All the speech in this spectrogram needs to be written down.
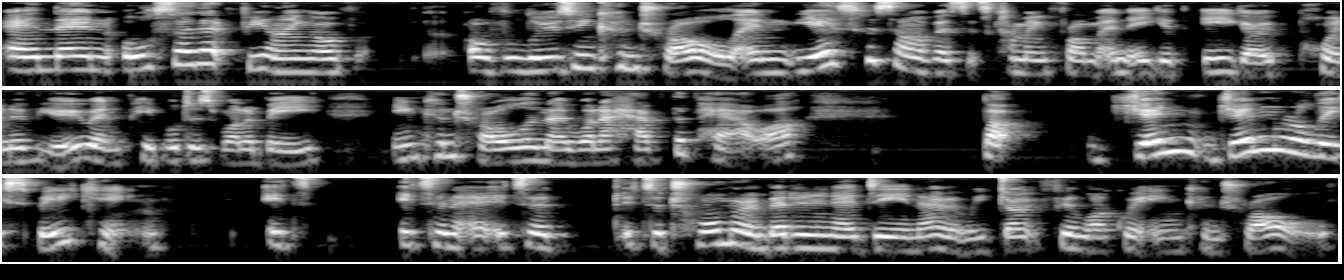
And then also that feeling of of losing control. And yes for some of us it's coming from an ego, ego point of view and people just want to be in control and they want to have the power. But gen- generally speaking it's it's an it's a it's a trauma embedded in our DNA and we don't feel like we're in control.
